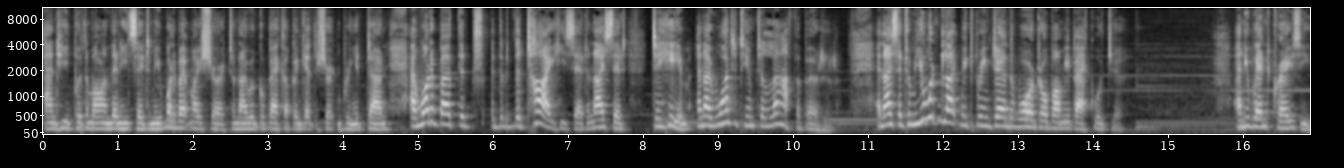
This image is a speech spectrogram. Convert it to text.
and he'd put them on and then he'd say to me, What about my shirt? And I would go back up and get the shirt and bring it down. And what about the, the, the tie? He said. And I said to him, and I wanted him to laugh about it. And I said to him, You wouldn't like me to bring down the wardrobe on me back, would you? And he went crazy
